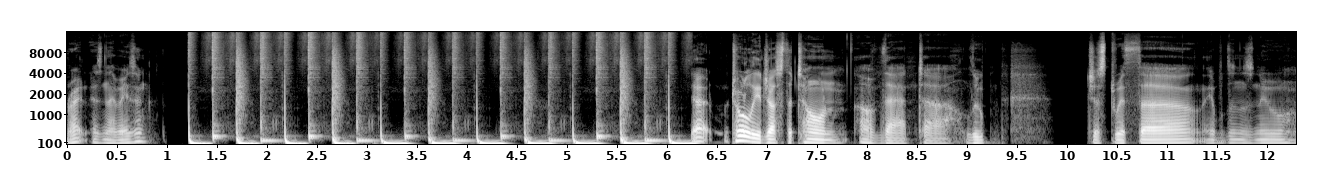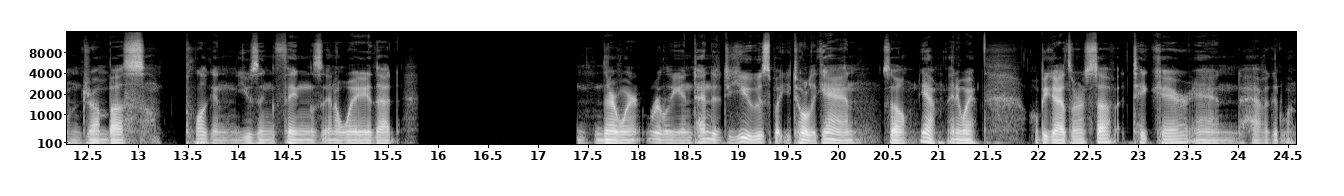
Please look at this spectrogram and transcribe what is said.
Right, isn't that amazing? Yeah, totally adjust the tone of that uh, loop just with uh, Ableton's new drum buss plugin using things in a way that they weren't really intended to use, but you totally can. So yeah, anyway, hope you guys learned stuff. Take care and have a good one.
